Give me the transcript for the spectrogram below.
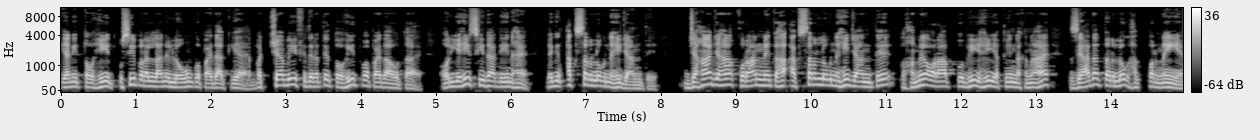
یعنی توحید، اسی پر اللہ نے لوگوں کو پیدا کیا ہے۔ بچہ بھی فطرت توحید پر پیدا ہوتا ہے اور یہی سیدھا دین ہے، لیکن اکثر لوگ نہیں جانتے۔ جہاں جہاں قرآن نے کہا، اکثر لوگ نہیں جانتے، تو ہمیں اور آپ کو بھی یہی یقین رکھنا ہے، زیادہ تر لوگ حق پر نہیں ہیں۔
